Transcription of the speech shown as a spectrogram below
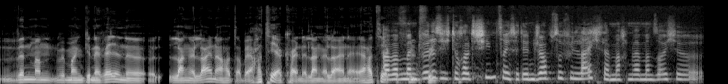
wenn man, wenn man generell eine lange Leine hat, aber er hatte ja keine lange Leine. Er hat ja aber man würde sich doch als Schiedsrichter den Job so viel leichter machen, wenn man solche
